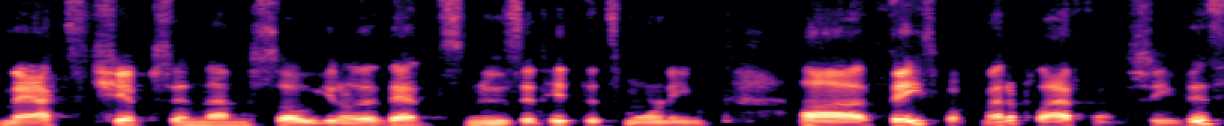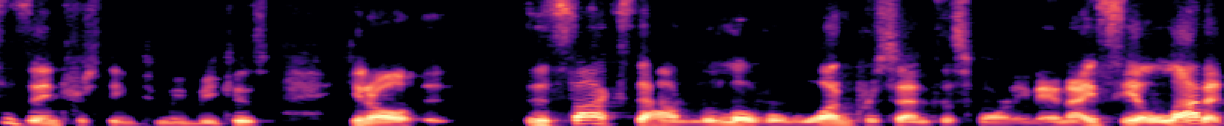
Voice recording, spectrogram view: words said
Max chips in them. So you know that, that's news that hit this morning. Uh, Facebook, Meta Platform. See, this is interesting to me because you know the stock's down a little over 1% this morning. And I see a lot of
